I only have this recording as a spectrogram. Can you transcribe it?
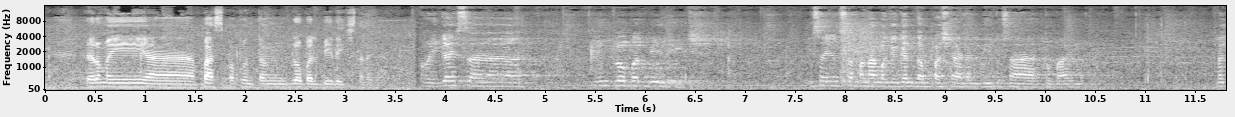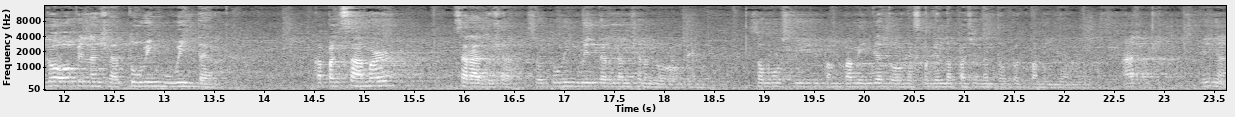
Pero may ah, bus papuntang Global Village talaga. Okay guys, ah, yung Global Village, isa yun sa mga magagandang pasyalan dito sa Dubai. Nag-o-open lang siya tuwing winter. Kapag summer, sarado siya. So tuwing winter lang siya nag-o-open. So mostly pang pamilya to, mas magandang pasyalan to pag pamilya. At yun nga,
